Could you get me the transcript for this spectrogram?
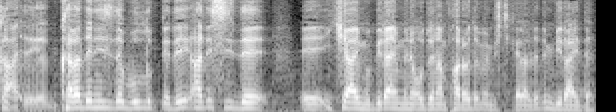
Ka- Karadeniz'de bulduk dedi. Hadi siz de e, iki ay mı bir ay mı ne o dönem para ödememiştik herhalde dedim bir aydı.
